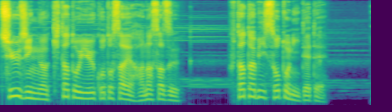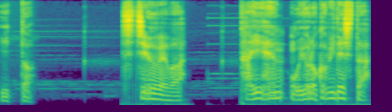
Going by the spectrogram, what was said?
中人が来たということさえ話さず再び外に出て言った。父上は大変お喜びでした。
